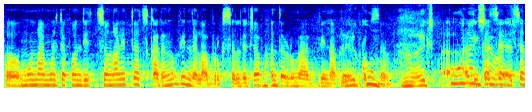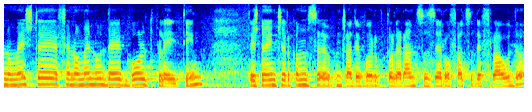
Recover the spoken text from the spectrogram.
mult mai multe condiționalități care nu vin de la Bruxelles. Degeaba de lumea vine pe de Bruxelles. Cum? Adică se, se numește fenomenul de gold plating, deci noi încercăm să, într-adevăr, toleranță zero față de fraudă,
